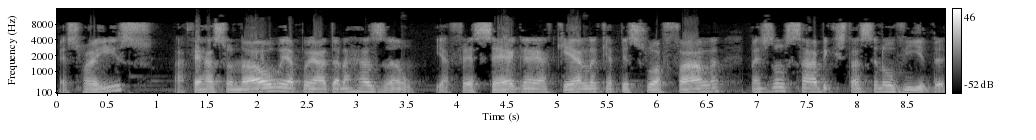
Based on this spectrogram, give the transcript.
É só isso? A fé racional é apoiada na razão, e a fé cega é aquela que a pessoa fala, mas não sabe que está sendo ouvida,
